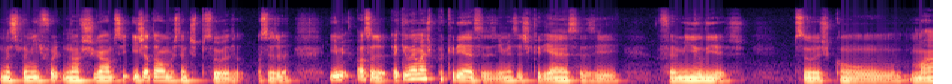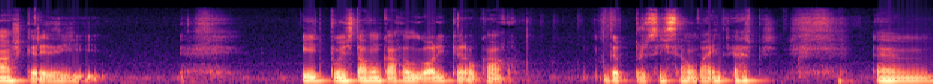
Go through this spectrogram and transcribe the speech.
mas para mim foi, nós chegámos e, já estavam bastantes pessoas, ou seja, e, ou seja, aquilo é mais para crianças, imensas crianças e famílias, pessoas com máscaras e e depois estava um carro alegórico, que era o carro da procissão, vai entre aspas. Um,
